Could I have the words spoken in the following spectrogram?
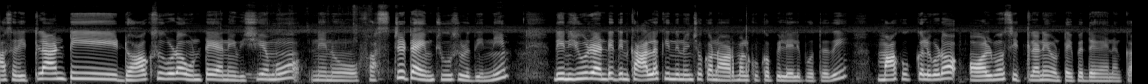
అసలు ఇట్లాంటి డాగ్స్ కూడా ఉంటాయి అనే విషయము నేను ఫస్ట్ టైం చూసుడు దీన్ని. దీన్ని చూడండి దీని కాళ్ళ కింద నుంచి ఒక నార్మల్ కుక్క పిల్ల వెళ్ళిపోతుంది. మా కుక్కలు కూడా ఆల్మోస్ట్ ఇట్లానే ఉంటాయి పెద్దగా అయినాక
